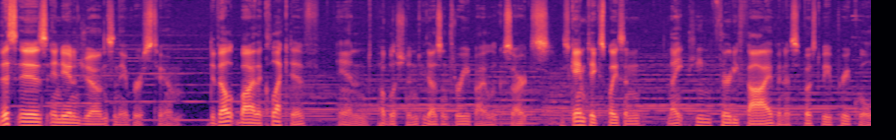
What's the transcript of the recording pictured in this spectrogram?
This is Indiana Jones and the Emperor's Tomb, developed by The Collective and published in 2003 by LucasArts. This game takes place in 1935 and is supposed to be a prequel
